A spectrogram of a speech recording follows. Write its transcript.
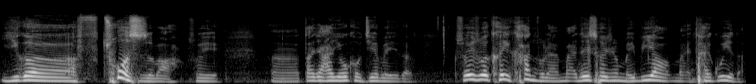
一个措施吧，所以呃大家有口皆碑的。所以说可以看出来，买这车型没必要买太贵的。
